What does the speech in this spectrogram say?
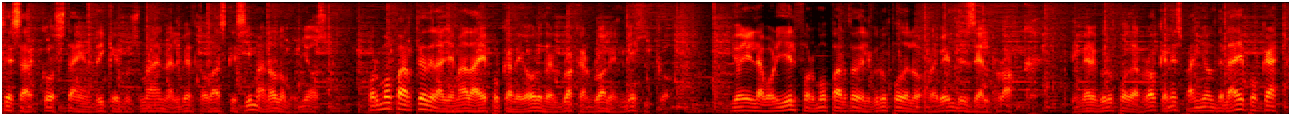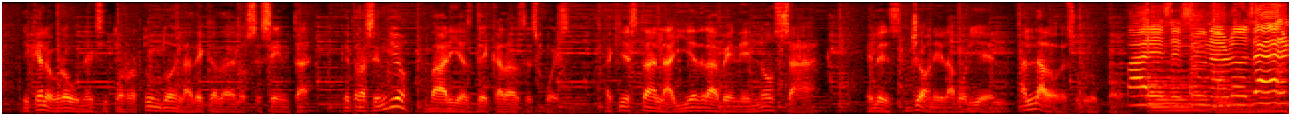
César Costa, Enrique Guzmán, Alberto Vázquez y Manolo Muñoz, formó parte de la llamada época de oro del rock and roll en México. Johnny Laboriel formó parte del grupo de los Rebeldes del Rock, primer grupo de rock en español de la época y que logró un éxito rotundo en la década de los 60, que trascendió varias décadas después. Aquí está la hiedra venenosa. Él es Johnny Laboriel, al lado de su grupo. Pareces una rosa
